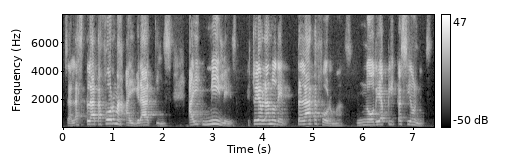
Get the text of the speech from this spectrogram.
O sea, las plataformas hay gratis, hay miles. Estoy hablando de plataformas, no de aplicaciones,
